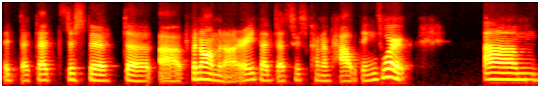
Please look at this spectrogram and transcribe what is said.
that, that's just the the uh, phenomena, right? That that's just kind of how things work. Um,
